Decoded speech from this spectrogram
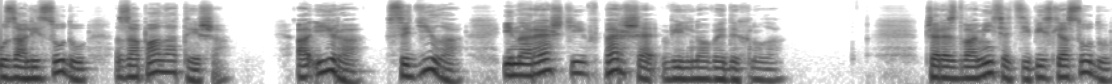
У залі суду запала тиша, а Іра сиділа і нарешті вперше вільно видихнула. Через два місяці після суду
